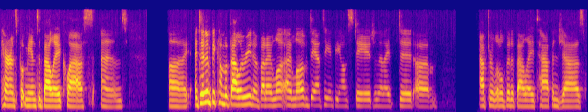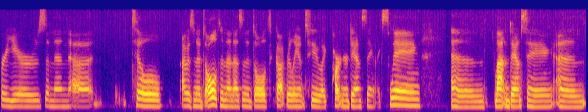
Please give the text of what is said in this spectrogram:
parents put me into ballet class, and uh, I didn't become a ballerina, but I love I love dancing and being on stage. And then I did um, after a little bit of ballet, tap and jazz for years, and then uh, till I was an adult, and then as an adult, got really into like partner dancing, like swing and Latin dancing, and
